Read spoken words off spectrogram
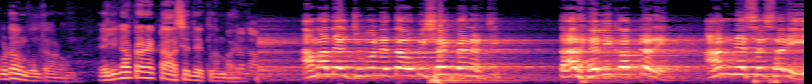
ওটাও আমি বলতে পারব না। হেলিকপ্টার একটা আছে দেখলাম বাইরে আমাদের যুবনেতা অভিষেক ব্যানার্জি তার হেলিকপ্টারে আননেসেসারি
